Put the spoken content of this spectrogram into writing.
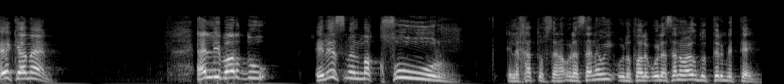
إيه كمان؟ قال لي برضو الاسم المقصور اللي خدته في سنة أولى ثانوي واللي طالب أولى ثانوي ياخده الترم الثاني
